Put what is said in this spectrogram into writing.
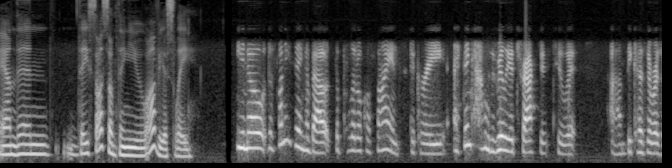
And then they saw something you, obviously. You know, the funny thing about the political science degree, I think I was really attracted to it um, because there was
